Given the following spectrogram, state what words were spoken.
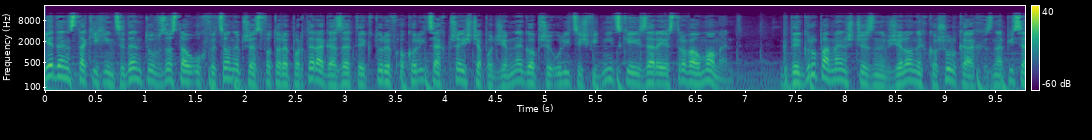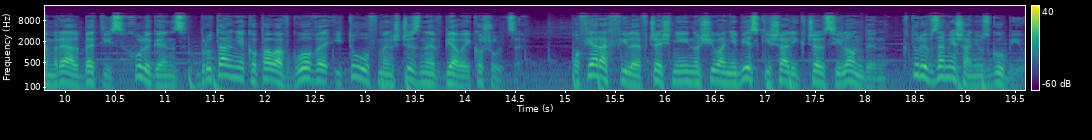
Jeden z takich incydentów został uchwycony przez fotoreportera gazety, który w okolicach przejścia podziemnego przy ulicy Świdnickiej zarejestrował moment, gdy grupa mężczyzn w zielonych koszulkach z napisem Real Betis Hooligans brutalnie kopała w głowę i tułów mężczyznę w białej koszulce. Ofiara chwilę wcześniej nosiła niebieski szalik Chelsea Londyn, który w zamieszaniu zgubił.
